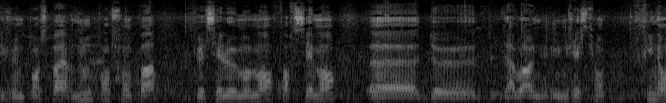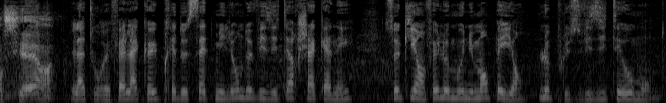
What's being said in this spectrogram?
Et je ne pense pas, nous ne pensons pas que c'est le moment forcément euh, d'avoir une, gestion financière. La Tour Eiffel accueille près de 7 millions de visiteurs chaque année, ce qui en fait le monument payant le plus visité au monde.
